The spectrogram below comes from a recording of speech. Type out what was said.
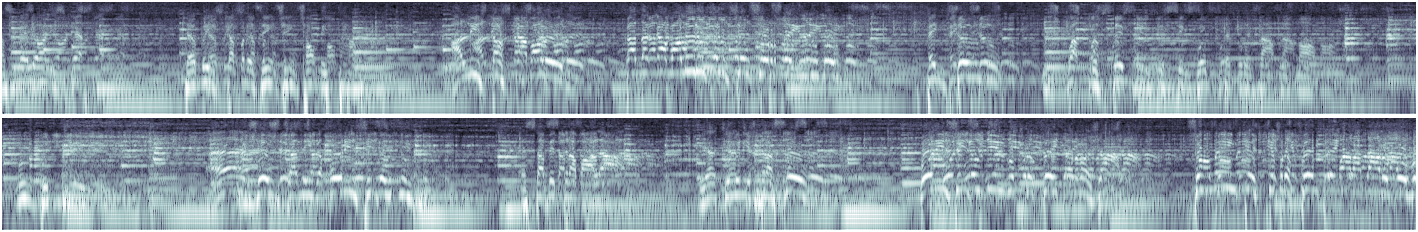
as melhores festas também está presente em Palmital. Ali estão os cavaleiros, cada cavaleiro com o seu sorteio de gols, pensando os 450 cruzados novos. Muito dinheiro. É, gente amiga, por isso que eu digo, é saber trabalhar e administração por isso que eu digo, prefeito Arrojado, somente este prefeito para dar ao povo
